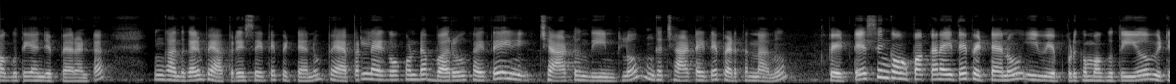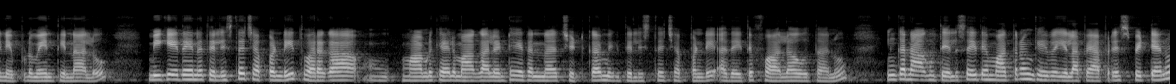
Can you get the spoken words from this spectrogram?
మగ్గుతాయి అని చెప్పారంట. ఇంకా అందుకని పేపర్ వేసి అయితే పెట్టాను. పేపర్ లేకోకుండా బరువుకి అయితే చాట్ ఉంది ఇంట్లో. ఇంకా చాట్ అయితే పెడుతున్నాను. పెట్టేసి ఇంకొక పక్కన అయితే పెట్టాను. ఇవి ఎప్పటికి మగ్గుతాయో వీటిని ఎప్పుడు మేము తినాలో. మీకు ఏదైనా తెలిస్తే చెప్పండి. త్వరగా మామిడికాయలు మాగాలంటే ఏదన్నా చిట్కా మీకు తెలిస్తే చెప్పండి. అదైతే ఫాలో అవుతాను. ఇంకా నాకు తెలిసైతే మాత్రం ఇంకా ఇలా పేపర్ వేసి పెట్టాను.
